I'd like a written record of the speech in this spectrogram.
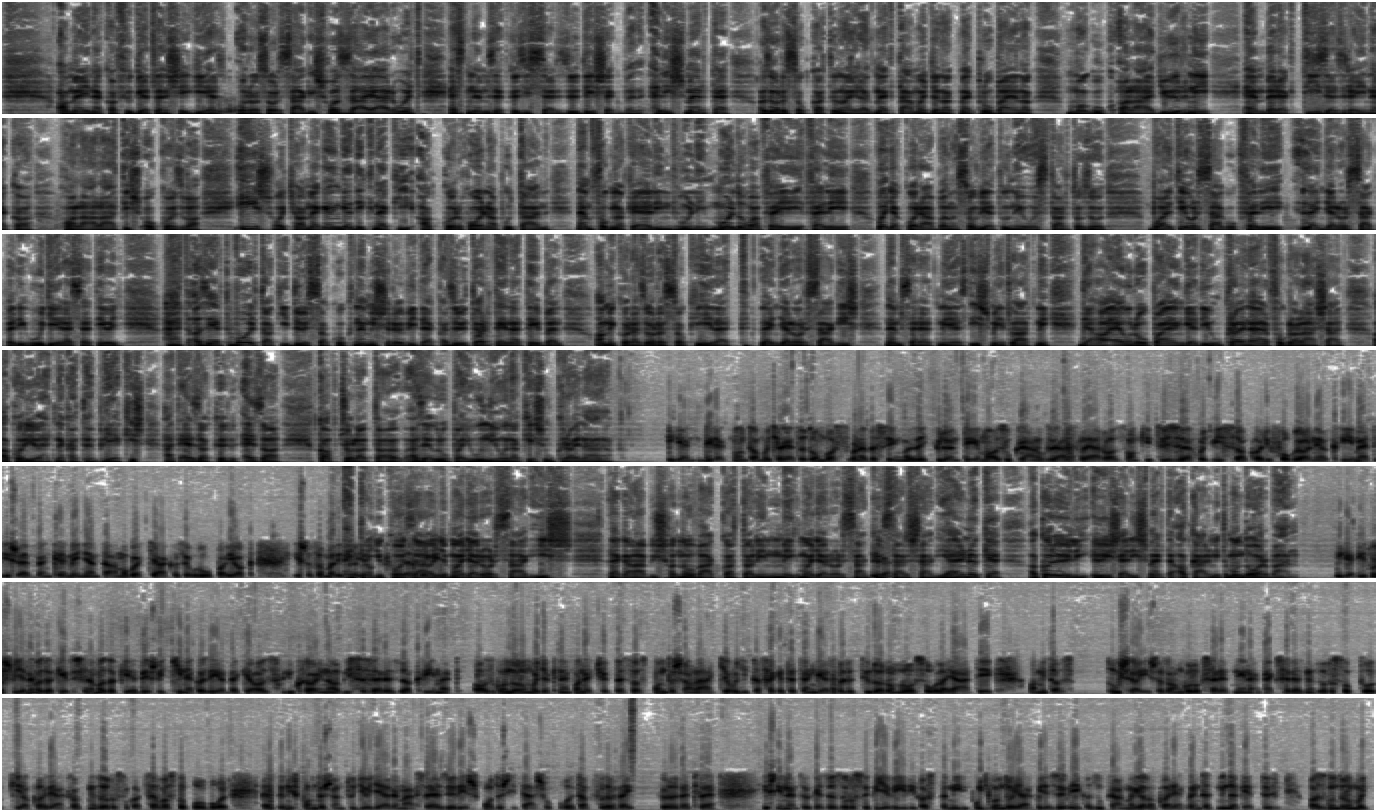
amelynek a függetlenségéhez Oroszország is hozzájárult, ezt nemzetközi szerződésekben elismerte, az oroszok oroszok katonailag megtámadjanak, megpróbáljanak maguk alá gyűrni, emberek tízezreinek a halálát is okozva. És hogyha megengedik neki, akkor holnap után nem fognak -e elindulni Moldova felé, vagy a korábban a Szovjetunióhoz tartozó balti országok felé, Lengyelország pedig úgy érezheti, hogy hát azért voltak időszakok, nem is rövidek az ő történetében, amikor az oroszok élet Lengyelország is nem szeretné ezt ismét látni, lépni, de ha Európa engedi Ukrajna elfoglalását, akkor jöhetnek a többiek is. Hát ez a, ez a kapcsolata az Európai Uniónak és Ukrajnának. Igen, direkt mondtam, hogy ha lehet a Donbassról ne beszélünk, ez egy külön téma. Az ukránok zászlájára az van kitűzve, hogy vissza akarjuk foglalni a krímet, és ebben keményen támogatják az európaiak és az amerikaiak. Tegyük hozzá, ez hogy Magyarország is, legalábbis ha Novák Katalin még Magyarország köztársasági elnöke, akkor ő, ő is elismerte akármit mond Orbán. Igen, itt most ugye nem az a kérdés, hanem az a kérdés, hogy kinek az érdeke az, hogy Ukrajna visszaszerezze a krímet. Azt gondolom, hogy akinek van egy csepp az pontosan látja, hogy itt a Fekete-tenger fölötti uralomról szól a játék, amit az USA és az angolok szeretnének megszerezni az oroszoktól, ki akarják rakni az oroszokat Szevasztopolból. Ezt ön is pontosan tudja, hogy erre már szerződés, módosítások voltak fölvetve, és innentől kezdve az oroszok ugye védik azt, ami úgy gondolják, hogy az övék, az ukránok meg el akarják venni. Tehát mind a kettő azt gondolom, hogy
